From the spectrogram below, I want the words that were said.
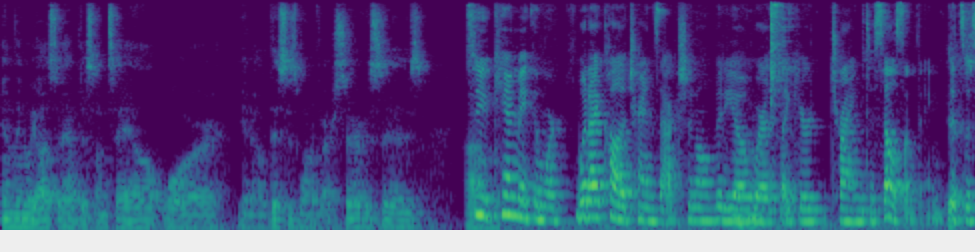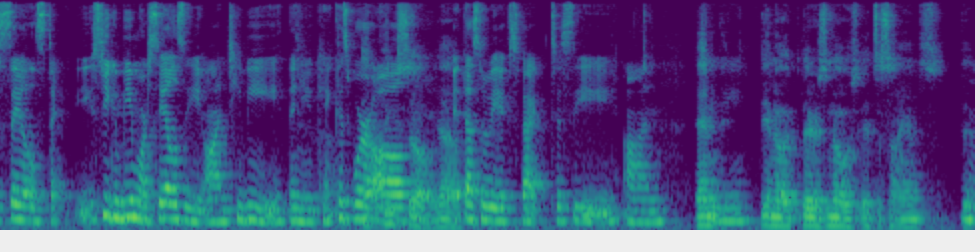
and then we also have this on sale, or you know, this is one of our services. So you can make a more what I call a transactional video where it's like you're trying to sell something. It's a Mm-hmm. Sales type. So you can be more salesy on TV than you can because we're I think all. so, yeah. That's what we expect to see on And TV. you know, there's no, it's a science that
